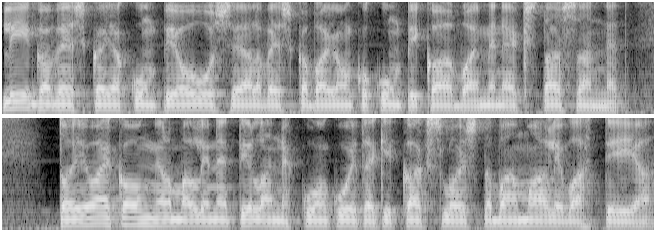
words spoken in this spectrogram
liigaveska ja kumpi on UCL-veska vai onko kumpikaan vai meneekö tasan. Et toi on aika ongelmallinen tilanne, kun on kuitenkin kaksi loistavaa maalivahtia ja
